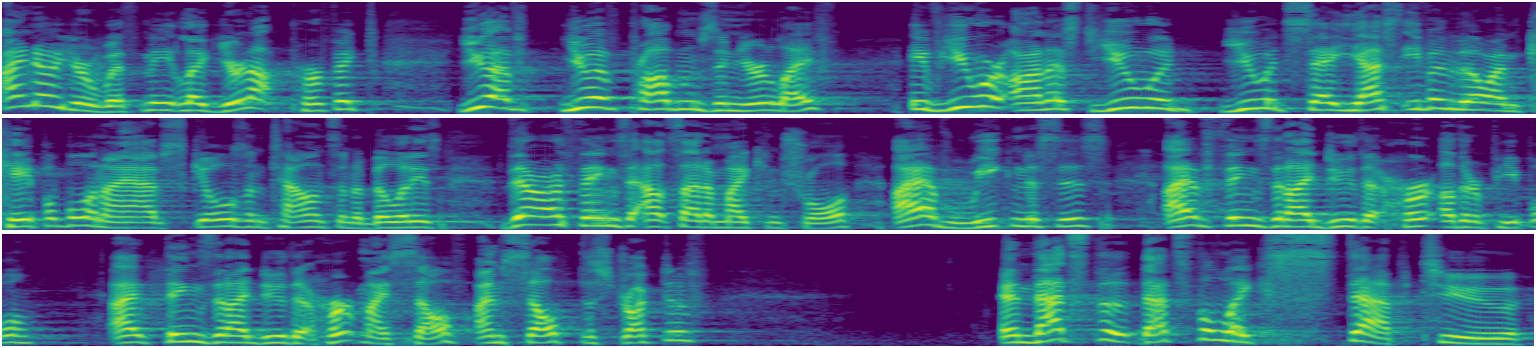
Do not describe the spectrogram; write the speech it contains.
I know you're with me. Like you're not perfect. You have you have problems in your life. If you were honest, you would you would say yes. Even though I'm capable and I have skills and talents and abilities, there are things outside of my control. I have weaknesses. I have things that I do that hurt other people. I have things that I do that hurt myself. I'm self destructive. And that's the, that's the like step to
